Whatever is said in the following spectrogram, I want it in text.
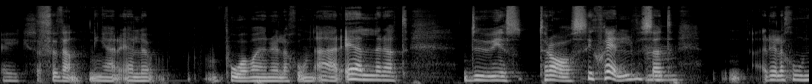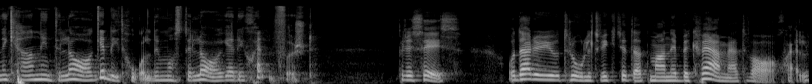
Exakt. förväntningar eller på vad en relation är. Eller att du är så trasig själv så att relationer kan inte laga ditt hål. Du måste laga dig själv först. Precis. Och där är det ju otroligt viktigt att man är bekväm med att vara själv.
